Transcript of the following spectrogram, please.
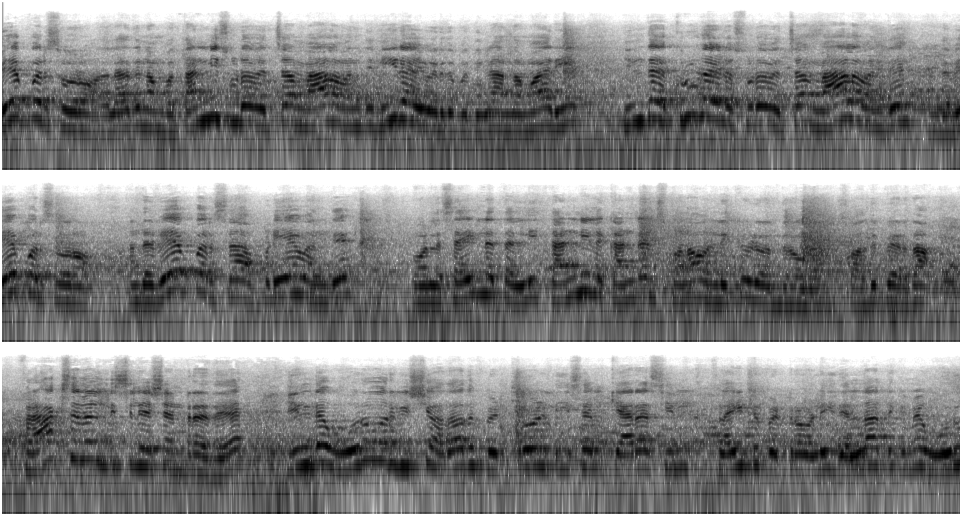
வேப்பர்ஸ் வரும் அதாவது நம்ம தண்ணி சுட வச்சா மேலே வந்து நீராய் வருது பார்த்திங்கன்னா அந்த மாதிரி இந்த க்ரூட் ஆயிலை சுட வச்சா மேலே வந்து இந்த வேப்பர்ஸ் வரும் அந்த வேப்பர்ஸை அப்படியே வந்து உங்களை சைடில் தள்ளி தண்ணியில் கண்டென்ஸ் பண்ணால் ஒரு லிக்விட் வந்துருங்க. ஸோ அது பேர் தான் ஃப்ராக்ஷனல் டிஸ்டிலேஷன்றது இந்த ஒரு ஒரு விஷயம் அதாவது petrol diesel kerosene flight petrol இது எல்லாத்துக்குமே ஒரு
